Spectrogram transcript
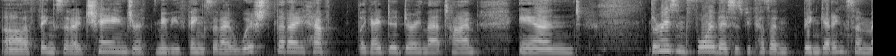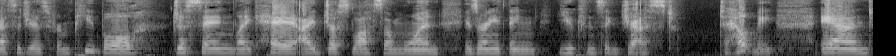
uh, things that I changed, or maybe things that I wished that I have, like I did during that time. And the reason for this is because I've been getting some messages from people just saying, like, hey, I just lost someone. Is there anything you can suggest to help me? And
